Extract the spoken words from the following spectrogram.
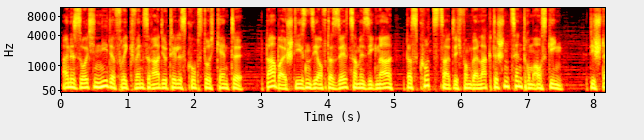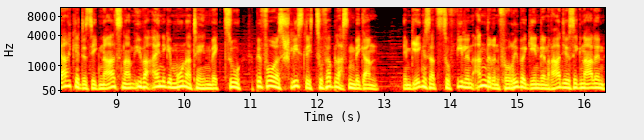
eines solchen Niederfrequenzradioteleskops durchkämmte. Dabei stießen sie auf das seltsame Signal, das kurzzeitig vom galaktischen Zentrum ausging. Die Stärke des Signals nahm über einige Monate hinweg zu, bevor es schließlich zu verblassen begann. Im Gegensatz zu vielen anderen vorübergehenden Radiosignalen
